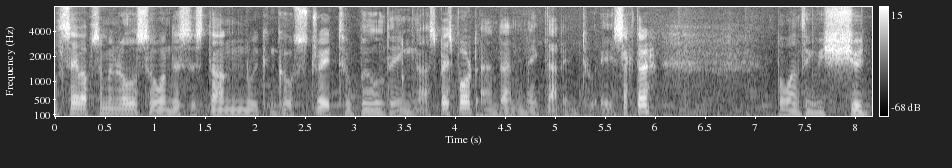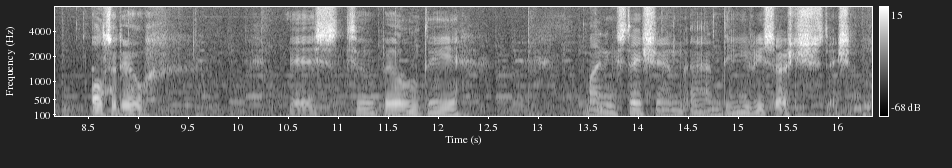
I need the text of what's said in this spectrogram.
It'll save up some minerals, so when this is done, we can go straight to building a spaceport and then make that into a sector. But one thing we should also do is to build the mining station and the research station.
